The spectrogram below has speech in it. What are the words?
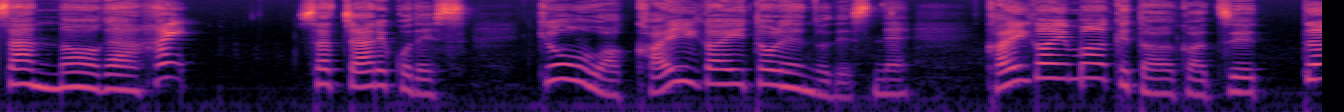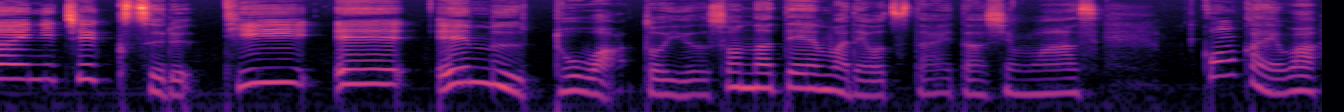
三のがはい。サチアリコです。今日は海外トレンドですね。海外マーケターが絶対にチェックする TAM とはというそんなテーマでお伝えいたします。今回は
